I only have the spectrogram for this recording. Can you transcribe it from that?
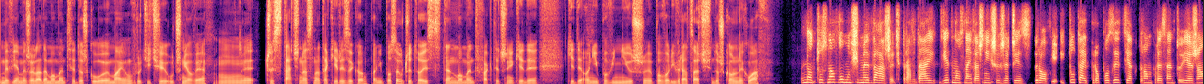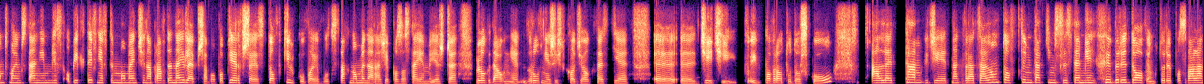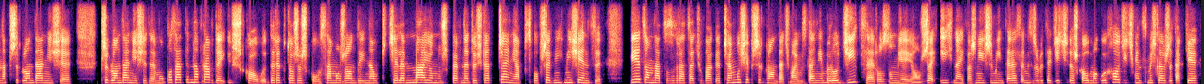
My wiemy, że lada moment do szkół mają wrócić uczniowie. Mm, Czy stać nas na takie ryzyko, pani poseł? Czy to jest ten moment faktycznie, kiedy, kiedy oni powinni już powoli wracać do szkolnych ław? No tu znowu musimy ważyć, prawda? Jedną z najważniejszych rzeczy jest zdrowie. I tutaj propozycja, którą prezentuje rząd, moim zdaniem jest obiektywnie w tym momencie naprawdę najlepsza, bo po pierwsze jest to w kilku województwach. No my na razie pozostajemy jeszcze w lockdownie, również jeśli chodzi o kwestie y, y, dzieci i powrotu do szkół, ale tam, gdzie jednak wracają, to w tym takim systemie hybrydowym, który pozwala na przyglądanie się, przyglądanie się temu. Poza tym naprawdę i szkoły, dyrektorzy szkół, samorządy i nauczyciele mają już pewne doświadczenia z poprzednich miesięcy, wiedzą na co zwracać uwagę, czemu się przyglądać. Moim zdaniem rodzice rozumieją, że ich najważniejszym interesem jest, żeby te dzieci do szkoły mogły chodzić, więc myślę, że takie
